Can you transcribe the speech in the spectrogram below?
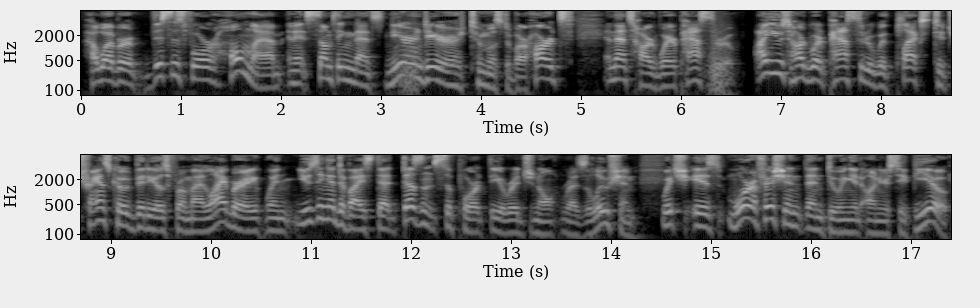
However, this is for home lab and it's something that's near and dear to most of our hearts, and that's hardware pass-through. I use hardware pass-through with Plex to transcode videos from my library when using a device that doesn't support the original resolution, which is more efficient than doing it on your CPU.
